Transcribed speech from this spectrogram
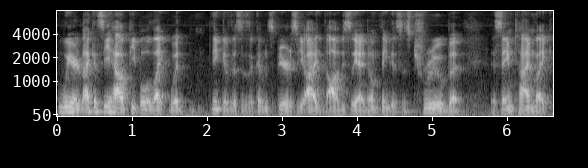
weird. I can see how people like would think of this as a conspiracy. I obviously I don't think this is true, but at the same time, like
